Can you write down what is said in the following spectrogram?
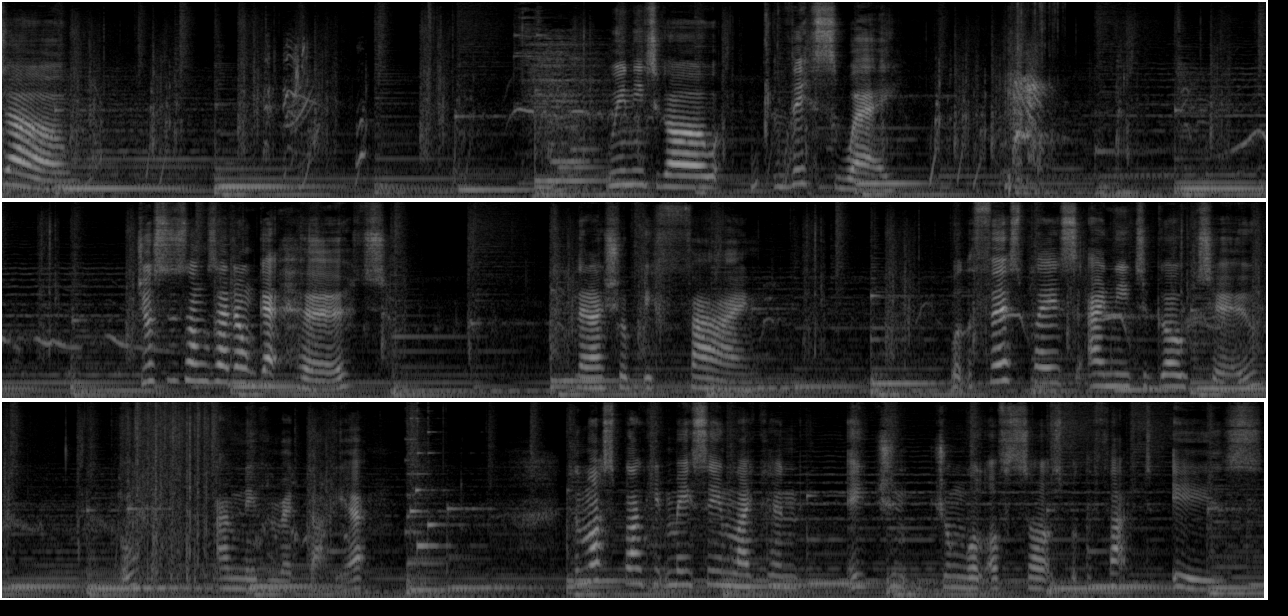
So, we need to go this way. Just as long as I don't get hurt, then I should be fine. But the first place I need to go to... Oh, I haven't even read that yet. The moss blanket may seem like an ancient jungle of sorts, but the fact is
